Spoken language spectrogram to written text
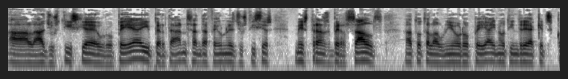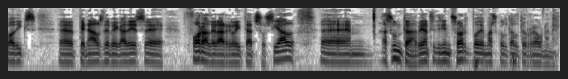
a la justícia europea i, per tant, s'han de fer unes justícies més transversals a tota la Unió Europea i no tindré aquests còdics eh, penals de vegades eh, fora de la realitat social. Eh, Assumpta, a veure si tenim sort, podem escoltar el teu raonament.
